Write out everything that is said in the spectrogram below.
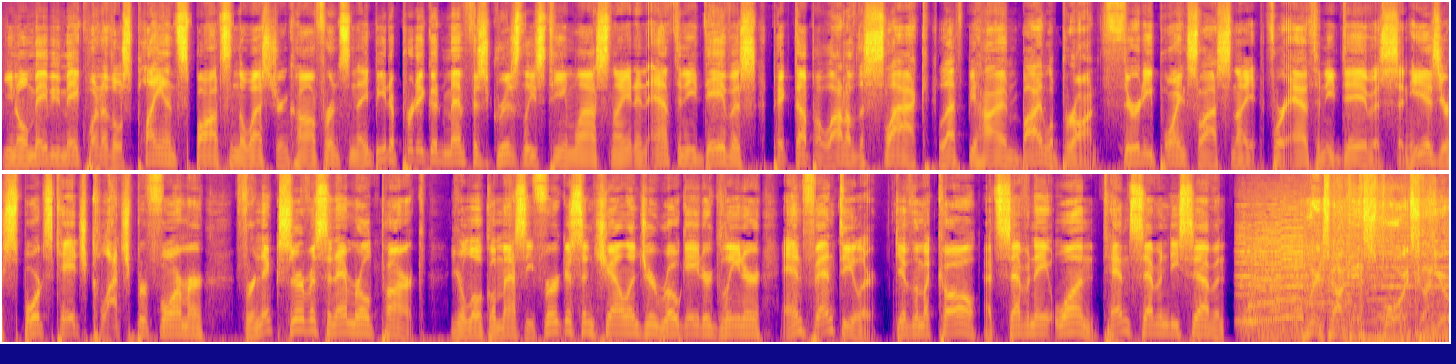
you know, maybe make one of those play-in spots in the Western Conference, and they beat a pretty good Memphis Grizzlies team last night, and Anthony Davis picked up a lot of the slack left behind by LeBron. 30 points last night for Anthony Davis, and he is your sports cage clutch performer for Nick Service in Emerald Park. Your local Massey Ferguson Challenger, RoGator Gleaner, and Fendt dealer. Give them a call at 781-1077. We're talking sports on your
